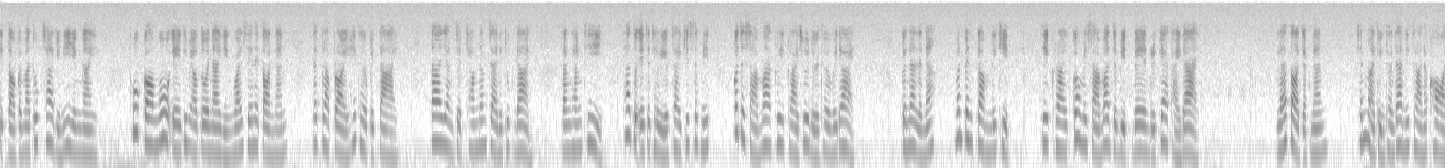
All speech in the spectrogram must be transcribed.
ติดต่อกันมาทุกชาติอยู่นี่ยังไง ผู้กองโง่เองที่ไม่เอาตัวนายหญิงไว้เสียในตอนนั้น แต่กลับปล่อยให้เธอไปตาย ตายอย่างเจ็บช้ำน้ำใจในทุกด้าน ทั้งทั้งที่ ถ้าตัวเองจะเฉลียวใจคิดสักนิด ก็จะสามารถคลี่คลายช่วยเหลือเธอไว้ได้ ก็นั่นแหละนะ มันเป็นกรรมลิขิต ที่ใครก็ไม่สามารถจะบิดเบนหรือแก้ไขได้ แล้วต่อจากนั้น ฉันหมายถึงทางด้านนิทรานคร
